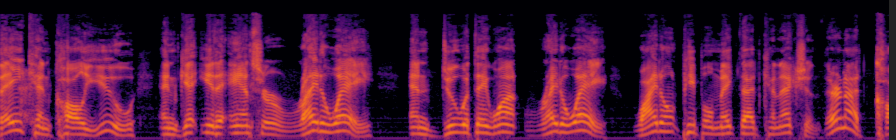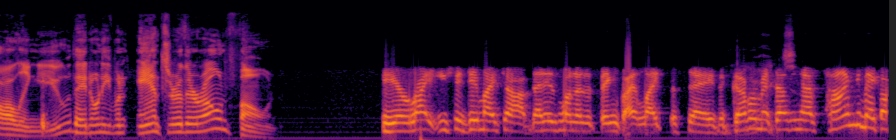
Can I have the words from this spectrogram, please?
they can call you and get you to answer right away and do what they want right away. Why don't people make that connection? They're not calling you, they don't even answer their own phone. You're right. You should do my job. That is one of the things I like to say. The government doesn't have time to make all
